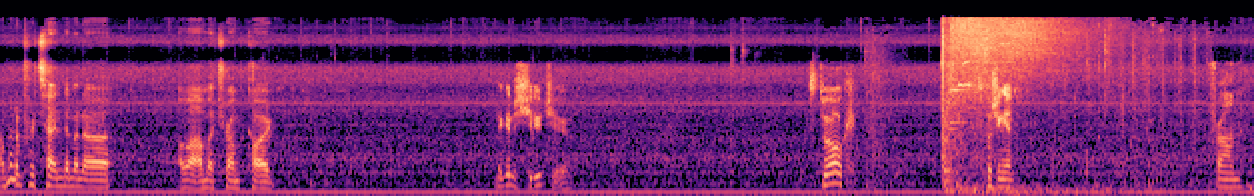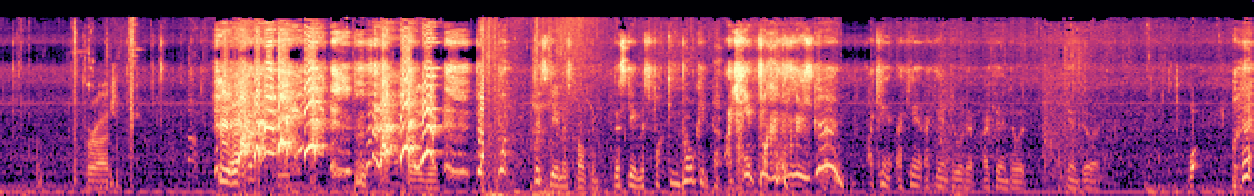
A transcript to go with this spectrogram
I'm gonna pretend I'm in a, I'm a, I'm a trump card. They're gonna shoot you. Smoke. It's pushing in. From. Garage. This game is broken. This game is fucking broken. I can't fucking play this game. I can't. I can't. I can't do it. I can't do it. I can't do it. What?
